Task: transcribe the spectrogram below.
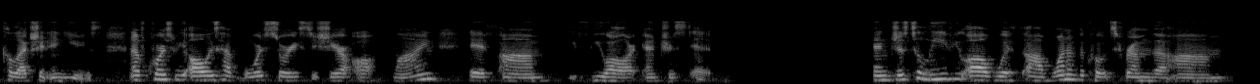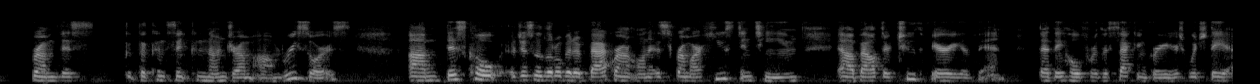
collection and use. And of course, we always have more stories to share offline if, um, if you all are interested. And just to leave you all with uh, one of the quotes from the um, from this the consent conundrum um, resource. Um, this quote, just a little bit of background on it, is from our Houston team about their Tooth Fairy event that they hold for the second graders, which they uh,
